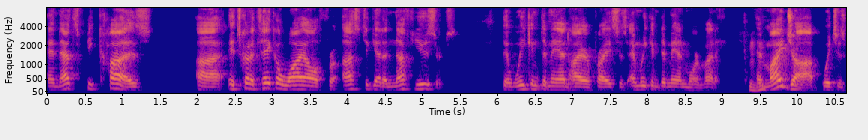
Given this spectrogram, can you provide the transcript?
and that's because uh, it's going to take a while for us to get enough users that we can demand higher prices and we can demand more money. Mm-hmm. And my job, which is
